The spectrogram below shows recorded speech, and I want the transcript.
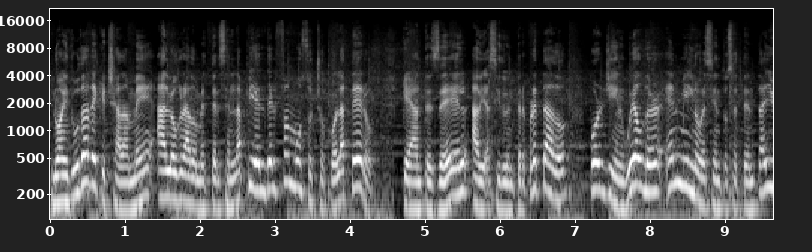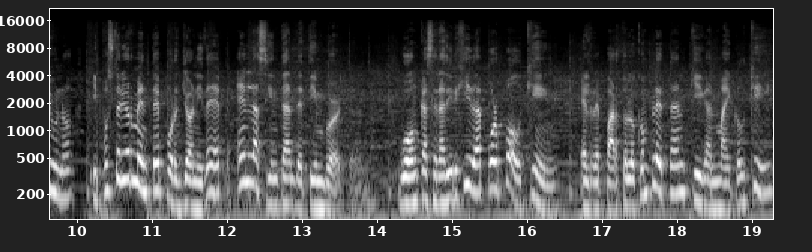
no hay duda de que Chalamet ha logrado meterse en la piel del famoso chocolatero, que antes de él había sido interpretado por Gene Wilder en 1971 y posteriormente por Johnny Depp en la cinta de Tim Burton. Wonka será dirigida por Paul King, el reparto lo completan Keegan Michael Key,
